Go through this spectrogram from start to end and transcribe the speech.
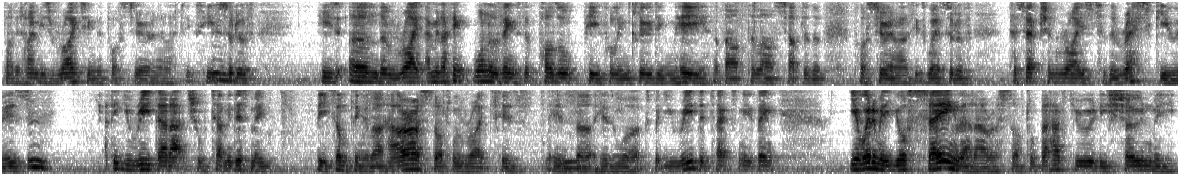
by the time he's writing the posterior analytics, he's mm. sort of he's earned the right. I mean, I think one of the things that puzzled people, including me, about the last chapter of the posterior analytics, where sort of perception rise to the rescue, is mm. I think you read that actual. T- I mean, this may be something about how Aristotle writes his his mm. uh, his works, but you read the text and you think, yeah, wait a minute, you're saying that Aristotle, but have you really shown me?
